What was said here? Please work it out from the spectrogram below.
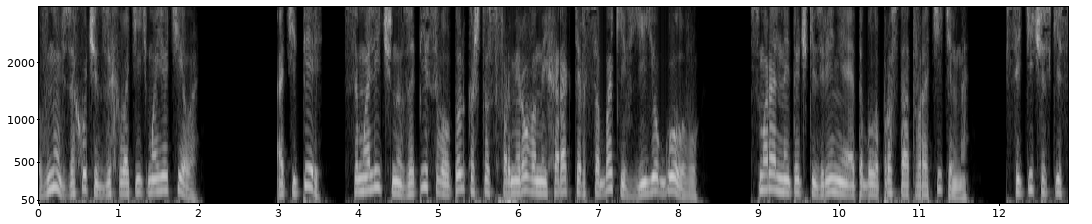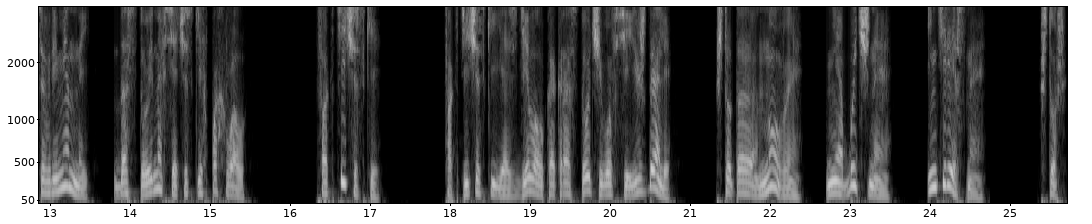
вновь захочет захватить мое тело. А теперь самолично записывал только что сформированный характер собаки в ее голову. С моральной точки зрения это было просто отвратительно. С этически современной достойно всяческих похвал. Фактически, фактически я сделал как раз то, чего все и ждали. Что-то новое, необычное, интересное. Что ж,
